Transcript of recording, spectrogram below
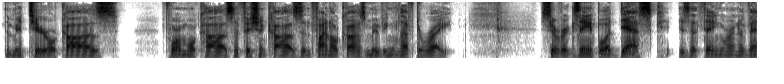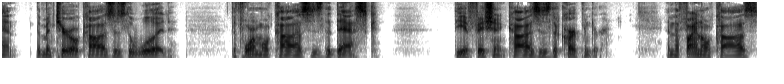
the material cause, formal cause, efficient cause, and final cause, moving left to right. So, for example, a desk is a thing or an event. The material cause is the wood. The formal cause is the desk. The efficient cause is the carpenter. And the final cause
